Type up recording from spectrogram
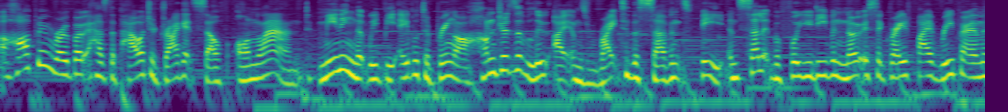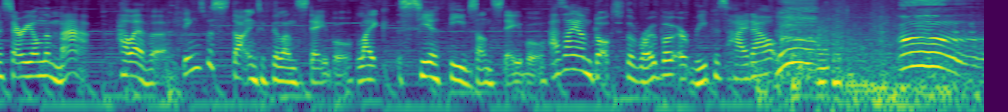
A Harpoon rowboat has the power to drag itself on land, meaning that we'd be able to bring our hundreds of loot items right to the servant's feet and sell it before you'd even notice a grade 5 Reaper emissary on the map. However, things were starting to feel unstable, like Sea of Thieves unstable. As I undocked the rowboat at Reaper's hideout,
